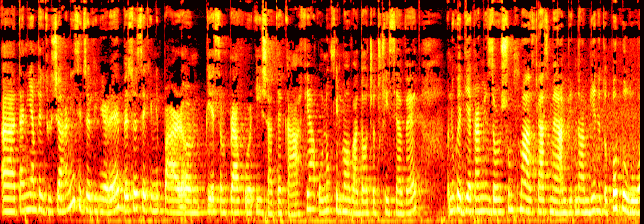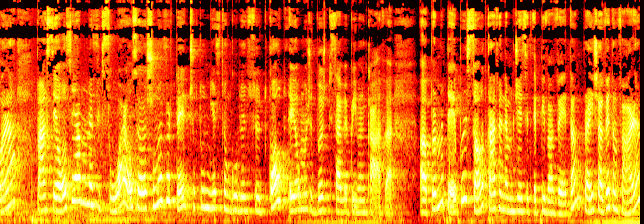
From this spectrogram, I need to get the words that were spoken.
Uh, tani jam tek dyqani, siç e vini re, besoj se e keni parë um, pjesën pra kur isha te kafja, unë nuk filmova doja që të flisja vetë, Nuk e di, e kam një zor shumë të madh të flas në ambi, në ambiente të populluara, pasi ose jam unë e fiksuar, ose është shumë e vërtetë që këtu njerëzit të ngullin sytë kot, e jo më që të bësh disa veprime në kafe. Uh, për më tepër, sot kafen e mëngjesit e piva vetëm, pra isha vetëm fare,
